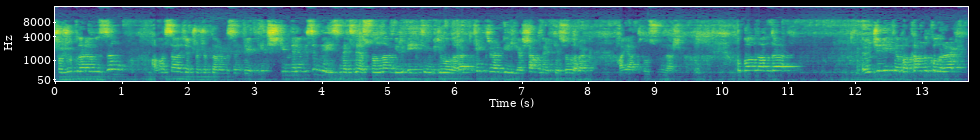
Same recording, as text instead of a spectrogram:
çocuklarımızın ama sadece çocuklarımızın değil, yetişkinlerimizin de hizmetine sunulan bir eğitim birimi olarak tekrar bir yaşam merkezi olarak hayat bulsunlar. Bu bağlamda öncelikle bakanlık olarak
